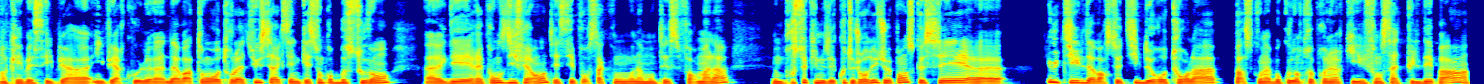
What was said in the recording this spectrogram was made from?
Ok, ben c'est hyper hyper cool euh, d'avoir ton retour là-dessus. C'est vrai que c'est une question qu'on pose souvent avec des réponses différentes et c'est pour ça qu'on a monté ce format-là. Donc pour ceux qui nous écoutent aujourd'hui, je pense que c'est euh, utile d'avoir ce type de retour-là parce qu'on a beaucoup d'entrepreneurs qui font ça depuis le départ,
